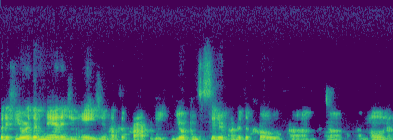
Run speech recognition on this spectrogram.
But if you're the managing agent of the property, you're considered under the code uh, uh, owner.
